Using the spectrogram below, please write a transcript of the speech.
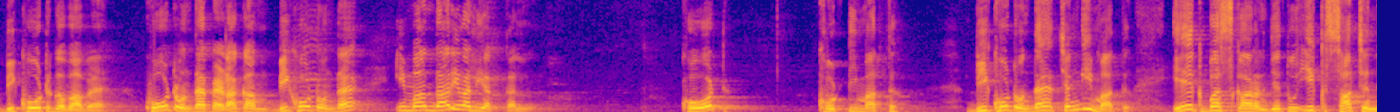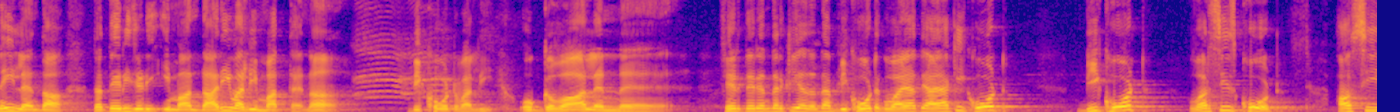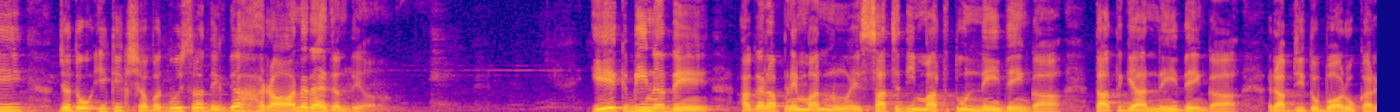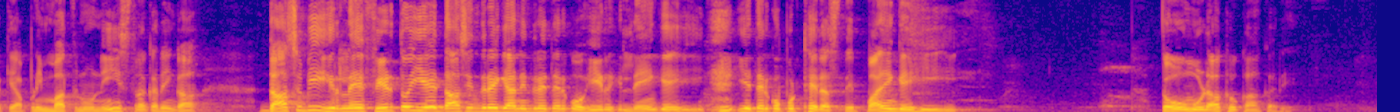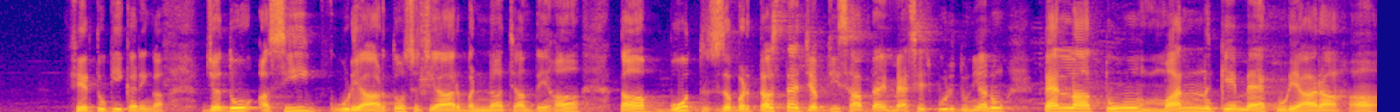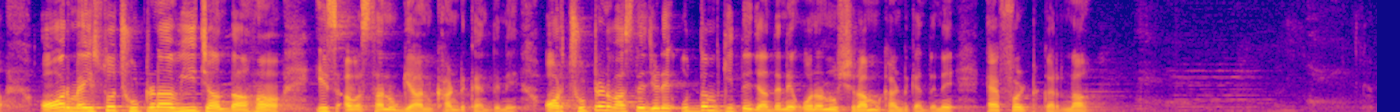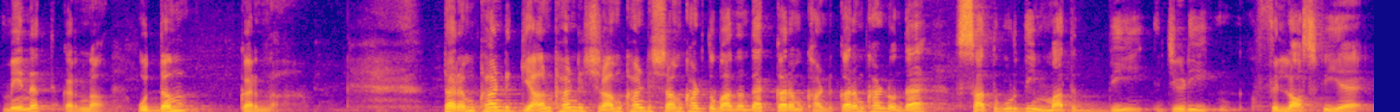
ਬਿਖੋਟ ਗਵਾਵੇ। ਖੋਟ ਹੁੰਦਾ ਪੈੜਾ ਕੰਮ ਬਿਖੋਟ ਹੁੰਦਾ ਇਮਾਨਦਾਰੀ ਵਾਲੀ ਅਕਲ। ਖੋਟ ਖੋਟੀ ਮਤ ਬਿਖੋਟ ਹੁੰਦਾ ਚੰਗੀ ਮਤ। ਇੱਕ ਬਸ ਕਾਰਨ ਜੇ ਤੂੰ ਇੱਕ ਸੱਚ ਨਹੀਂ ਲੈਂਦਾ ਤਾਂ ਤੇਰੀ ਜਿਹੜੀ ਇਮਾਨਦਾਰੀ ਵਾਲੀ ਮਤ ਹੈ ਨਾ ਬਿਖੋਟ ਵਾਲੀ ਉਹ ਗਵਾ ਲੈਣਾ ਫਿਰ ਤੇਰੇ ਅੰਦਰ ਕੀ ਆ ਜਾਂਦਾ ਬਿਖੋਟ ਗਵਾਇਆ ਤੇ ਆਇਆ ਕੀ ਖੋਟ ਬਿਖੋਟ ਵਰਸਿਸ ਖੋਟ ਅਸੀਂ ਜਦੋਂ ਇੱਕ ਇੱਕ ਸ਼ਬਦ ਨੂੰ ਇਸ ਤਰ੍ਹਾਂ ਦੇਖਦੇ ਹਾਂ ਹੈਰਾਨ ਰਹਿ ਜਾਂਦੇ ਹਾਂ ਇੱਕ ਵੀ ਨਾ ਦੇ ਅਗਰ ਆਪਣੇ ਮਨ ਨੂੰ ਇਹ ਸੱਚ ਦੀ ਮਤ ਤੂੰ ਨਹੀਂ ਦੇਂਗਾ ਤਤ ਗਿਆਨ ਨਹੀਂ ਦੇਂਗਾ ਰੱਬ ਜੀ ਤੋਂ ਬੋਰੋ ਕਰਕੇ ਆਪਣੀ ਮਤ ਨੂੰ ਨਹੀਂ ਇਸ ਤਰ੍ਹਾਂ ਕਰੇਗਾ 10 भी हिरले फिर तो ये दस इंद्रे ज्ञान इंद्रे तेरे को हिर हिलेंगे ही ये तेरे को पुट्ठे रास्ते पाएंगे ही तो मुड़ा क्यों कहा करे ਫਿਰ ਤੂੰ ਕੀ ਕਰੇਗਾ? ਜਦੋਂ ਅਸੀਂ ਕੂੜਿਆਰ ਤੋਂ ਸਚਿਆਰ ਬੰਨਣਾ ਚਾਹੁੰਦੇ ਹਾਂ, ਤਾਂ ਬਹੁਤ ਜ਼ਬਰਦਸਤ ਹੈ ਜਪਜੀ ਸਾਹਿਬ ਦਾ ਇਹ ਮੈਸੇਜ ਪੂਰੀ ਦੁਨੀਆ ਨੂੰ। ਪਹਿਲਾਂ ਤੂੰ ਮੰਨ ਕੇ ਮੈਂ ਕੂੜਿਆਰਾ ਹਾਂ ਔਰ ਮੈਂ ਇਸ ਤੋਂ ਛੁੱਟਣਾ ਵੀ ਚਾਹੁੰਦਾ ਹਾਂ। ਇਸ ਅਵਸਥਾ ਨੂੰ ਗਿਆਨ ਖੰਡ ਕਹਿੰਦੇ ਨੇ ਔਰ ਛੁੱਟਣ ਵਾਸਤੇ ਜਿਹੜੇ ਉਦਮ ਕੀਤੇ ਜਾਂਦੇ ਨੇ, ਉਹਨਾਂ ਨੂੰ ਸ਼ਰਮ ਖੰਡ ਕਹਿੰਦੇ ਨੇ। ਐਫਰਟ ਕਰਨਾ। ਮਿਹਨਤ ਕਰਨਾ। ਉਦਮ ਕਰਨਾ। ਧਰਮਖੰਡ, ਗਿਆਨਖੰਡ, ਸ਼ਰਮਖੰਡ ਸ਼ਰਮਖੰਡ ਤੋਂ ਬਾਅਦ ਆਉਂਦਾ ਕਰਮਖੰਡ। ਕਰਮਖੰਡ ਹੁੰਦਾ ਹੈ ਸਤਗੁਰ ਦੀ ਮਤ ਦੀ ਜਿਹੜੀ ਫਿਲਾਸਫੀ ਹੈ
